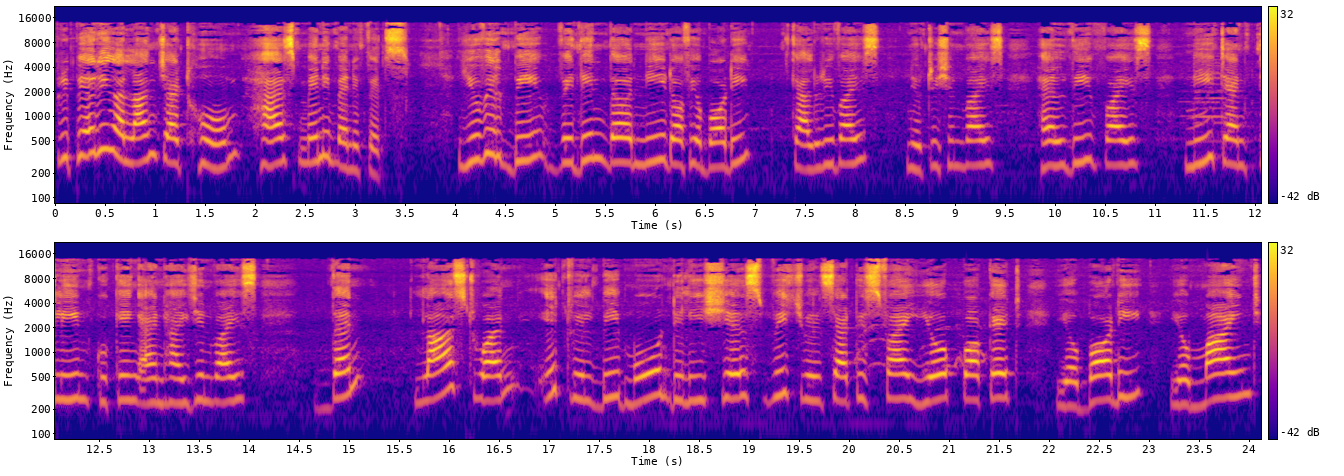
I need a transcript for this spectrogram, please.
Preparing a lunch at home has many benefits. You will be within the need of your body, calorie wise, nutrition wise, healthy wise, neat and clean cooking and hygiene wise. Then, last one, it will be more delicious, which will satisfy your pocket, your body, your mind,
